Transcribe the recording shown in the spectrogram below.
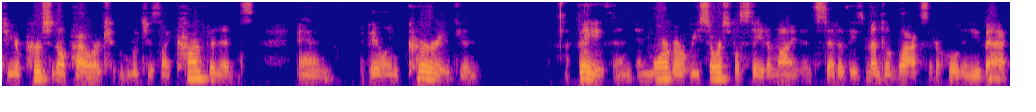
to your personal power, to, which is like confidence and feeling courage and faith and, and more of a resourceful state of mind instead of these mental blocks that are holding you back.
